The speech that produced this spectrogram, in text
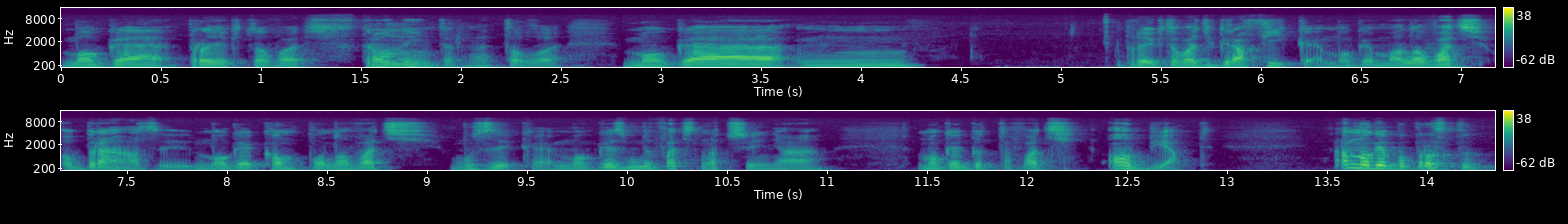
mogę projektować strony internetowe, mogę mm, projektować grafikę, mogę malować obrazy, mogę komponować muzykę, mogę zmywać naczynia, mogę gotować obiad. A mogę po prostu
